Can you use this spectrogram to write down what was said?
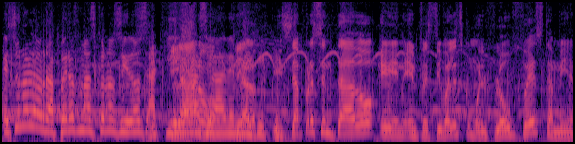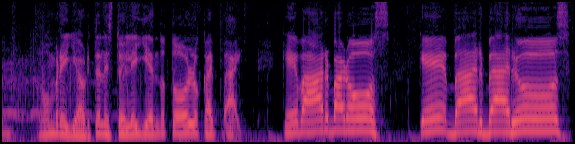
Es uno de los raperos más conocidos aquí en la Ciudad de claro. México. Y se ha presentado en, en festivales como el Flow Fest también. Hombre, y ahorita le estoy leyendo todo lo que hay. ¡Ay! ¡Qué bárbaros! ¡Qué bárbaros!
